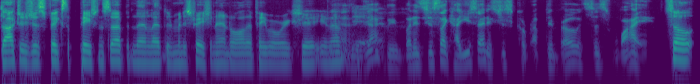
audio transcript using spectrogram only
doctors just fix the patients up and then let the administration handle all that paperwork shit, you know? Yeah, Yeah. exactly. But it's just like how you said, it's just corrupted, bro. It's just why. So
